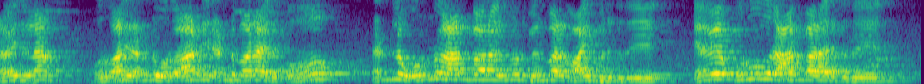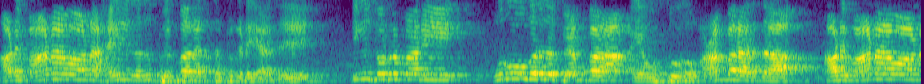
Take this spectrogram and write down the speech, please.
வச்சுக்கலாம் ஒரு வாரி ரெண்டு ஒரு வாரி ரெண்டு மாரா இருக்கும். ரெண்டில் ஒன்று ஆண்பாலாக இன்னொரு பெண்பாலுக்கு வாய்ப்பு இருக்குது. எனவே குரு ஒரு ஆண்பாலாக இருக்குது. அவனுடைய மாணவான ஹைலுங்கிறது பெரும்பாலாக தப்பு கிடையாது. நீங்கள் சொல்கிற மாதிரி குருங்கிறது பெண்பாலா ஆண்பாலா இருந்தால் அவனுடைய மாணவான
